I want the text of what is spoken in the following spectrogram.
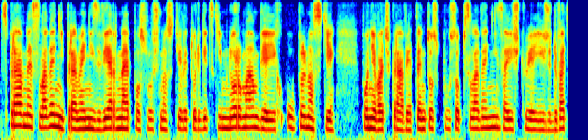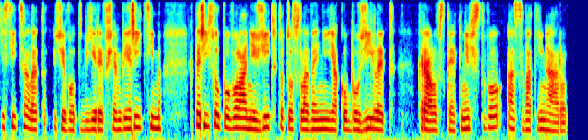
Správné slavení pramení z věrné poslušnosti liturgickým normám v jejich úplnosti, poněvadž právě tento způsob slavení zajišťuje již 2000 let život víry všem věřícím, kteří jsou povoláni žít toto slavení jako boží lid, královské kněžstvo a svatý národ.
